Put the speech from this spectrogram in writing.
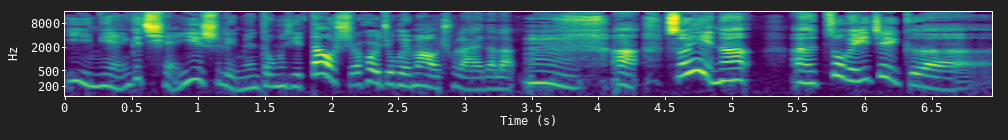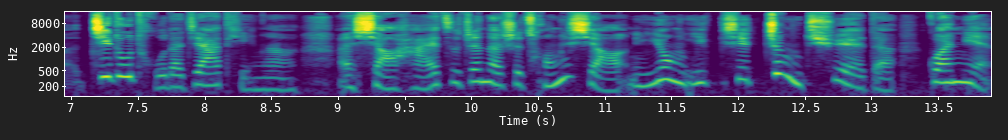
意念，一个潜意识里面东西，到时候就会冒出来的了。嗯啊，所以呢，呃，作为这个基督徒的家庭啊，呃，小孩子真的是从小你用一些正确的观念。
